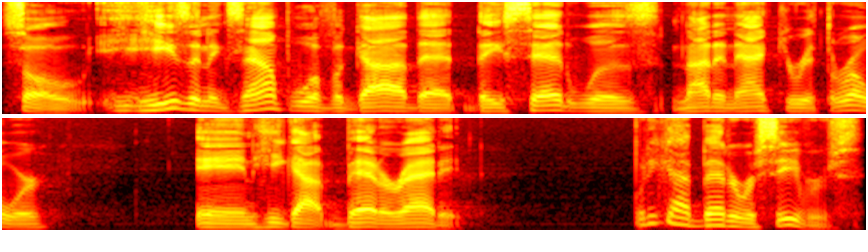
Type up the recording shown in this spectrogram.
So he's an example of a guy that they said was not an accurate thrower, and he got better at it. But he got better receivers.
